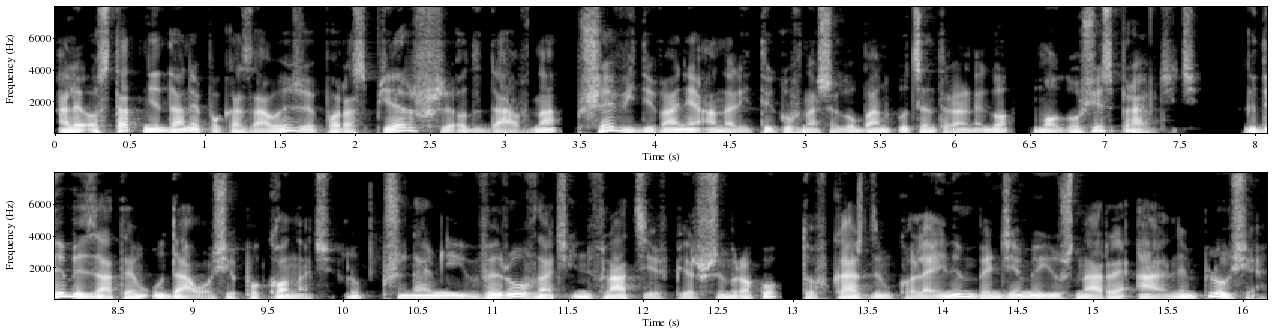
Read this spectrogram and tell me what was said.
Ale ostatnie dane pokazały, że po raz pierwszy od dawna przewidywania analityków naszego banku centralnego mogą się sprawdzić. Gdyby zatem udało się pokonać lub przynajmniej wyrównać inflację w pierwszym roku, to w każdym kolejnym będziemy już na realnym plusie.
